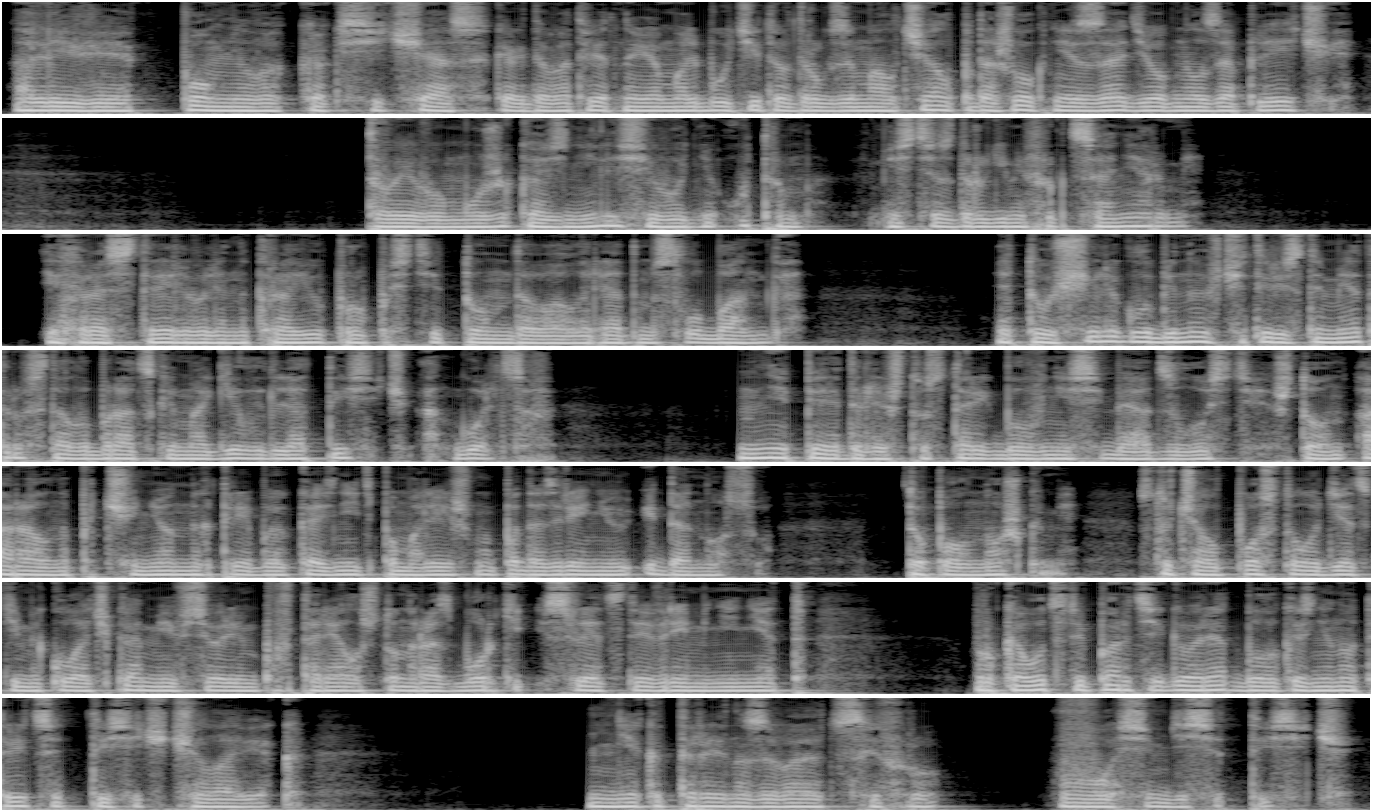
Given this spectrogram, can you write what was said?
Оливия помнила, как сейчас, когда в ответ на ее мольбу Тита вдруг замолчал, подошел к ней сзади, обнял за плечи. «Твоего мужа казнили сегодня утром вместе с другими фракционерами. Их расстреливали на краю пропасти Тундавала рядом с Лубанга. Это ущелье глубиной в 400 метров стало братской могилой для тысяч ангольцев». Мне передали, что старик был вне себя от злости, что он орал на подчиненных, требуя казнить по малейшему подозрению и доносу. Топал ножками, стучал по столу детскими кулачками и все время повторял, что на разборке и следствие времени нет. В руководстве партии, говорят, было казнено 30 тысяч человек. Некоторые называют цифру 80 тысяч.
